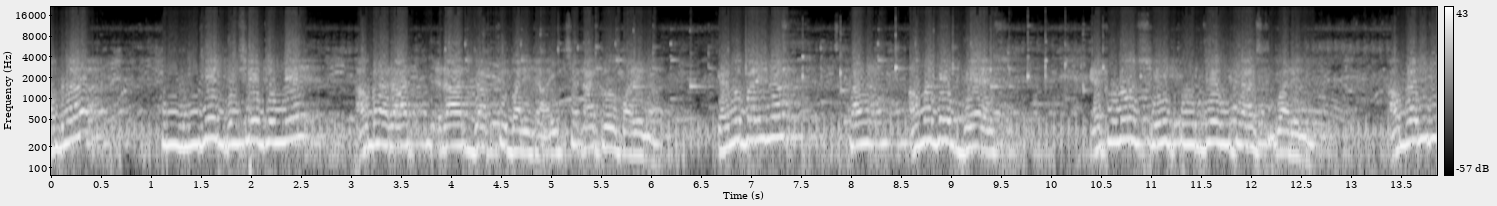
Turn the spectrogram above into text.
আমরা নিজের দেশের জন্য আমরা রাত রাত জাগতে পারি না, ইচ্ছা থাকতেও পারি না। কেন পারি না? কারণ আমাদের দেশ এখনও সেই পর্যায়ে উঠে আসতে পারেনি। আমরা যদি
